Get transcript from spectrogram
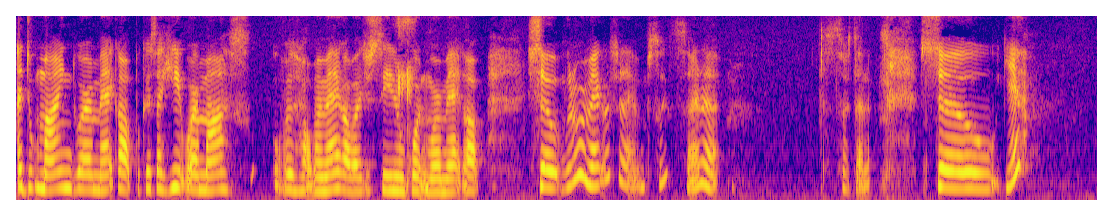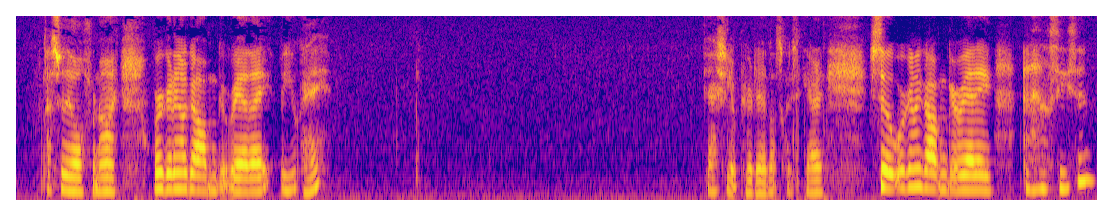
I don't mind wearing makeup because I hate wearing masks over the top of my makeup. I just see no point in wearing makeup. So, I'm to wear makeup today. I'm so excited. So excited. So, yeah. That's really all for now. We're to go up and get ready. Are you okay? You actually look dead, that's quite scary. So we're gonna go up and get ready and I'll see you soon.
